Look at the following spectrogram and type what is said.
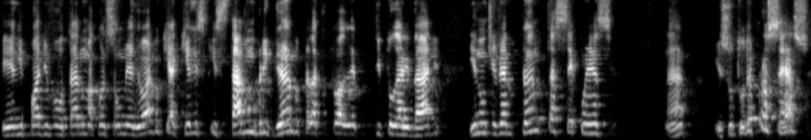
ele pode voltar numa condição melhor do que aqueles que estavam brigando pela titularidade e não tiveram tanta sequência. Né? Isso tudo é processo.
